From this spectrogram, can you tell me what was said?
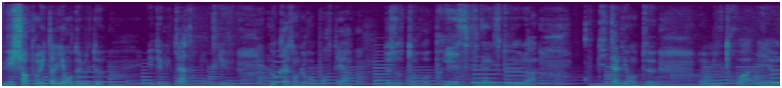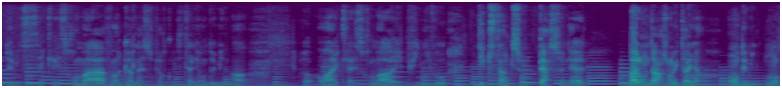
vice-champion d'Italie en 2002 et 2004, donc il a eu l'occasion de le reporter à deux autres reprises, finaliste de la Coupe d'Italie en 2003 et 2006 euh, avec l'AS Roma, vainqueur de la Super Coupe d'Italie en 2001 euh, avec l'AS Roma, et puis niveau d'extinction personnelle, ballon d'argent italien en 2011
